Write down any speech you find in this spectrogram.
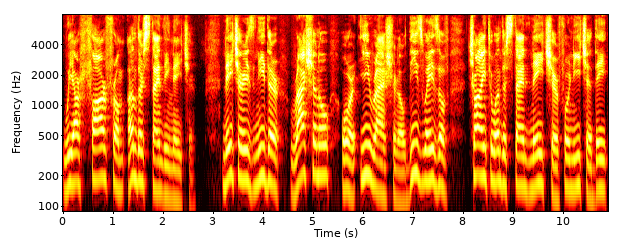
we are far from understanding nature. Nature is neither rational or irrational. These ways of trying to understand nature for Nietzsche, they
